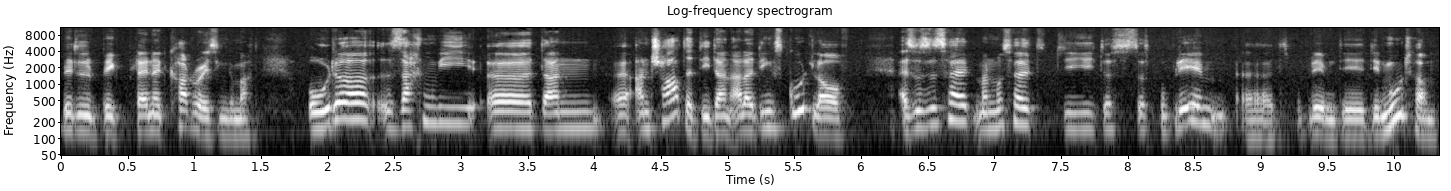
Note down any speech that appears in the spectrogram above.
Little Big Planet Kart Racing gemacht. Oder Sachen wie dann Uncharted, die dann allerdings gut laufen. Also es ist halt, man muss halt die, das, das Problem, das Problem, die, den Mut haben,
